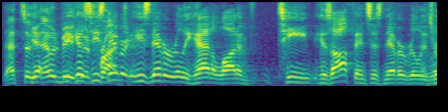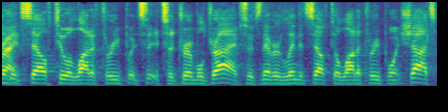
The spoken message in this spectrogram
That's a, Yeah, that would be a because good he's project. never he's never really had a lot of team. His offense has never really lent right. itself to a lot of three. It's, it's a dribble drive, so it's never lent itself to a lot of three point shots.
